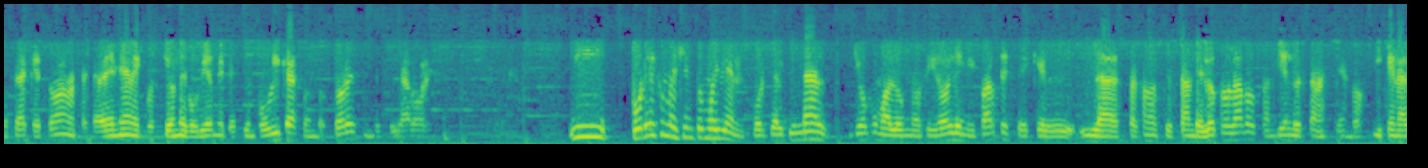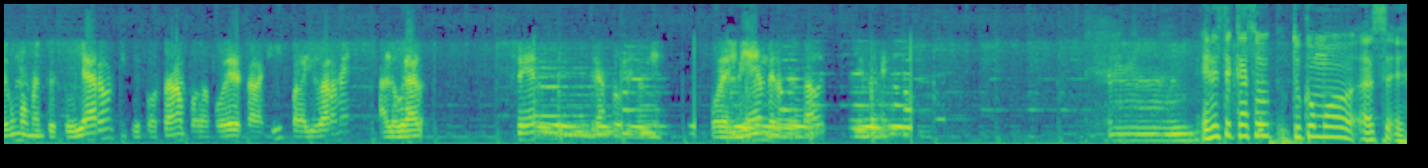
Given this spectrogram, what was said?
o sea que toda nuestra academia de cuestión de gobierno y gestión pública son doctores investigadores. Y por eso me siento muy bien, porque al final yo como alumno, si doy de mi parte, sé que las personas que están del otro lado también lo están haciendo y que en algún momento estudiaron y se esforzaron para poder estar aquí, para ayudarme a lograr ser un gran profesionista por el bien de los estados. En este caso, ¿tú cómo, has, eh,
